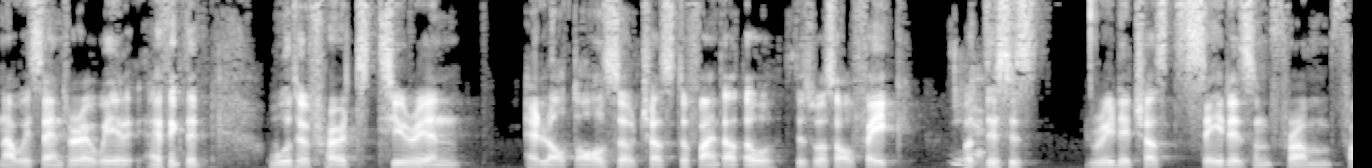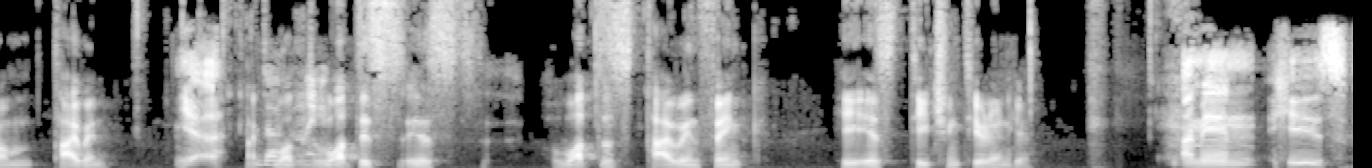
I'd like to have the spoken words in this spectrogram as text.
now we send her away. I think that would have hurt Tyrion a lot, also, just to find out, oh, this was all fake. Yeah. But this is really just sadism from from Tywin. Yeah. Like Definitely. what what is is what does Tywin think he is teaching Tyrion here? I mean, he's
